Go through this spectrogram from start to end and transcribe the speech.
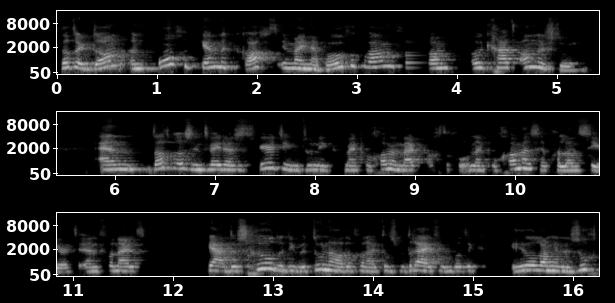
dat er dan een ongekende kracht in mij naar boven kwam van, oh, ik ga het anders doen. En dat was in 2014 toen ik mijn programma Maakprachtige Online Programma's heb gelanceerd. En vanuit ja, de schulden die we toen hadden vanuit ons bedrijf, omdat ik heel lang in een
